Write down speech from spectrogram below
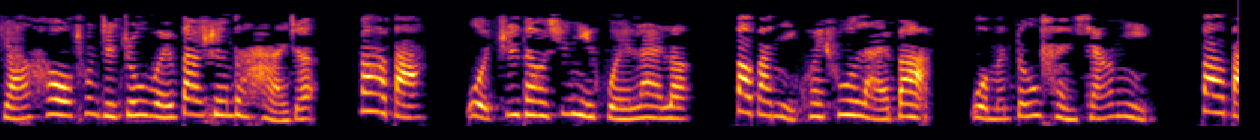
然后冲着周围大声的喊着：“爸爸，我知道是你回来了，爸爸你快出来吧，我们都很想你，爸爸。”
